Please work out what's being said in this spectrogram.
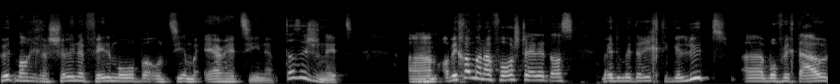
heute mache ich einen schönen Film oben und ziehe mir Airheads rein. Das ist er nicht. Ähm, aber ich kann mir auch vorstellen, dass wenn du mit den richtigen Leuten, äh, die vielleicht auch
